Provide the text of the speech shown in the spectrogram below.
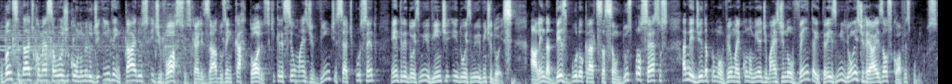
O Band Cidade começa hoje com o número de inventários e divórcios realizados em cartórios, que cresceu mais de 27% entre 2020 e 2022. Além da desburocratização dos processos, a medida promoveu uma economia de mais de 93 milhões de reais aos cofres públicos.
